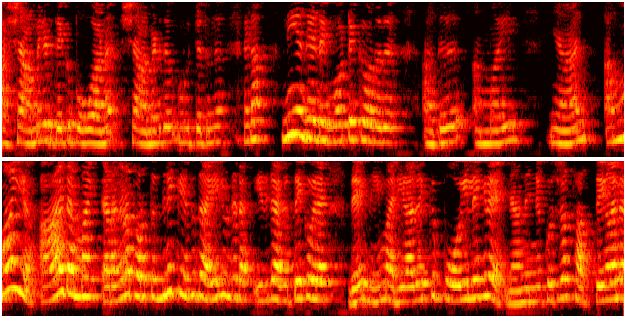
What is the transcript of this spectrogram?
ആ ശ്യാമിന്റെ അടുത്തേക്ക് പോവാണ്. ശ്യാമിന്റെ മുറ്റത്തുനിന്ന് എടാ നീ എന്തിനാ ഇങ്ങോട്ടേക്ക് വന്നത്? അത് അമ്മായി ഞാൻ അമ്മായിയോ ആരുടെ അമ്മായി? ഇറങ്ങണ പുറത്ത് നിനക്ക് എന്ത് ധൈര്യം ഉണ്ടടാ ഇതിനകത്തേക്ക് വരാൻ. ദേ നീ മര്യാദയ്ക്ക് പോയില്ലെങ്കിലേ ഞാൻ നിന്നെ കുറിച്ചുള്ള സത്യങ്ങളല്ല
